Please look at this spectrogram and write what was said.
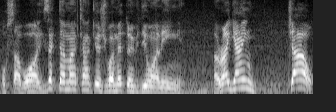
pour savoir exactement quand je vais mettre une vidéo en ligne. Alright, gang. Ciao!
